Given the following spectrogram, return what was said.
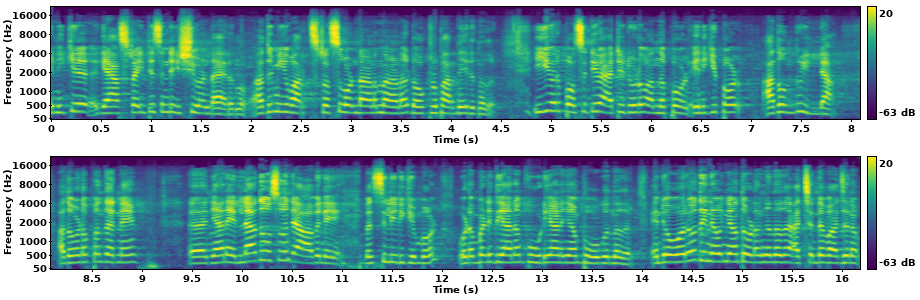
എനിക്ക് ഗ്യാസ്ട്രൈറ്റിസിന്റെ ഇഷ്യൂ ഉണ്ടായിരുന്നു. അതും ഈ വർക്ക് സ്ട്രെസ് കൊണ്ടാണെന്നാണ് ഡോക്ടർ പറഞ്ഞിരുന്നത്. ഈ ഒരു പോസിറ്റീവ് ആറ്റിറ്റ്യൂഡ് വന്നപ്പോൾ എനിക്കിപ്പോൾ അതൊന്നും ഇല്ല അതോടൊപ്പം തന്നെ ഞാൻ എല്ലാ ദിവസവും രാവിലെ ബസ്സിലിരിക്കുമ്പോൾ ഉടമ്പടി ധ്യാനം കൂടിയാണ് ഞാൻ പോകുന്നത്. എന്റെ ഓരോ ദിനവും ഞാൻ തുടങ്ങുന്നത് അച്ഛന്റെ വചനം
